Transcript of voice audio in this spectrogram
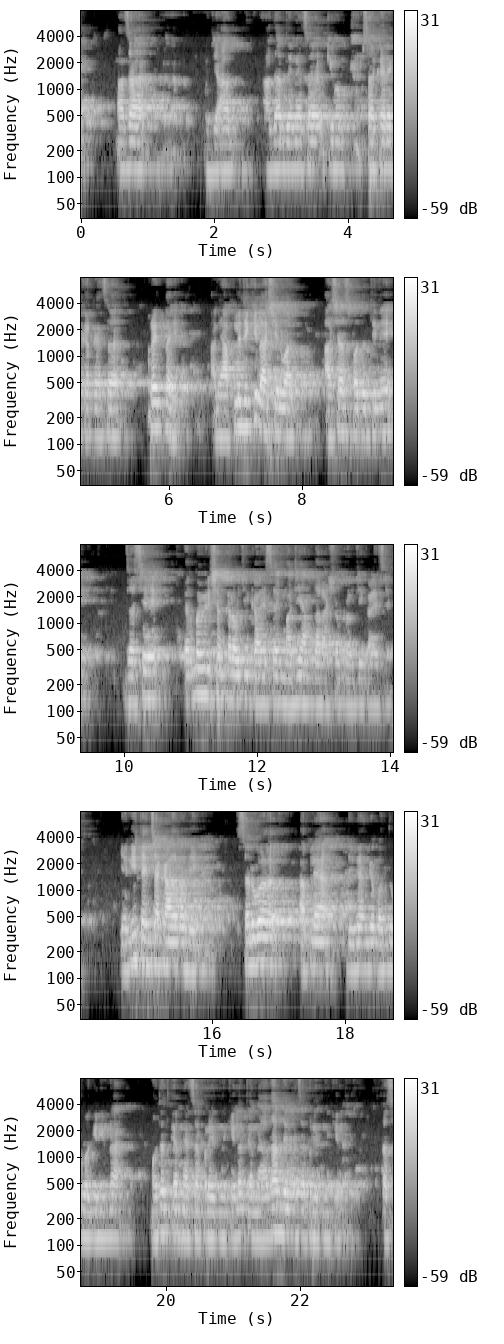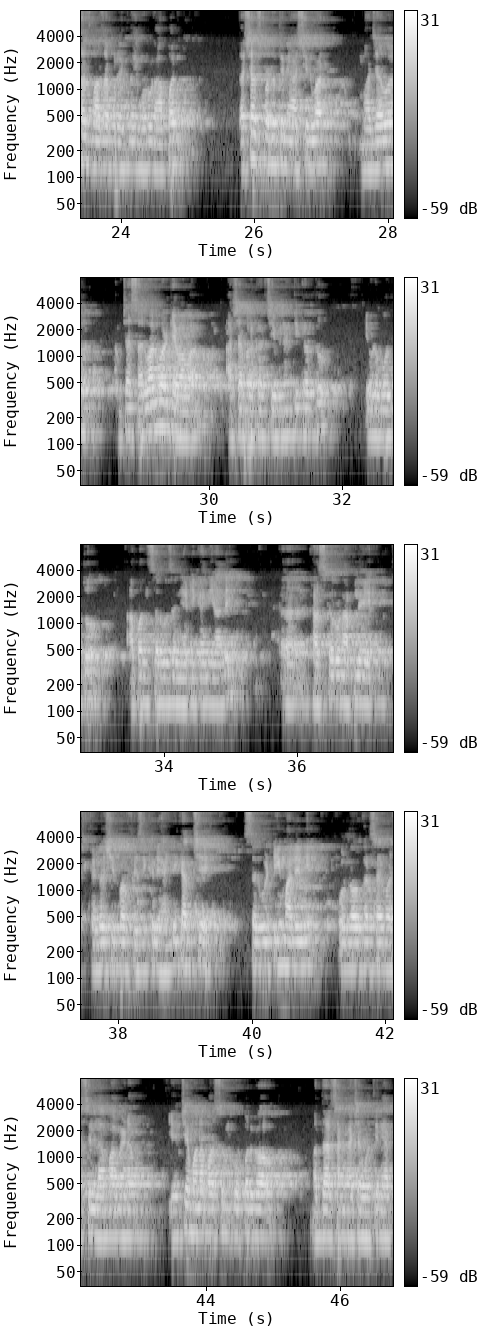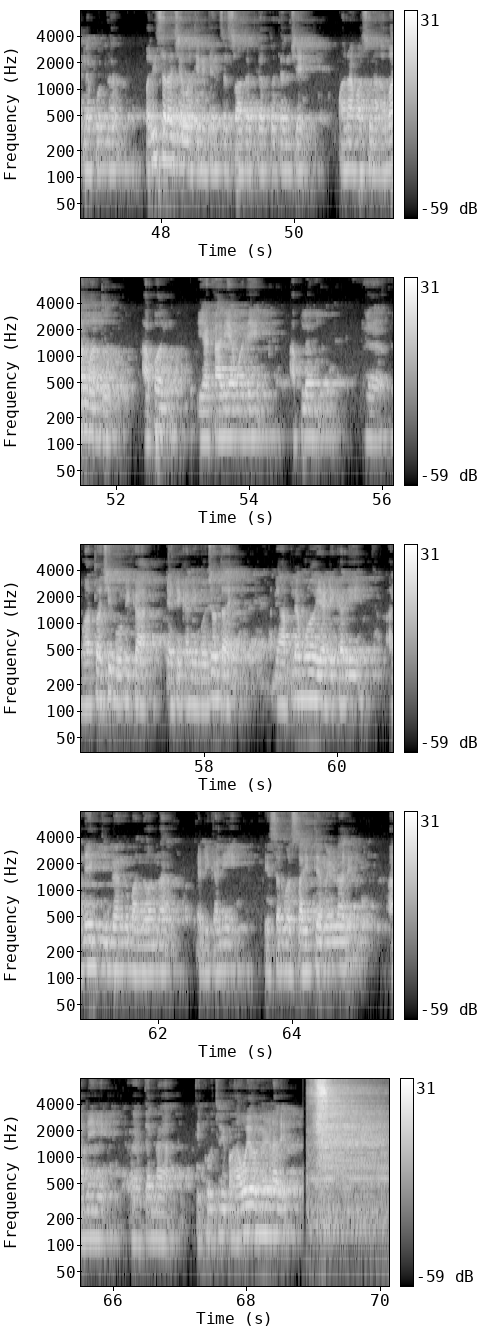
माझा म्हणजे आ आधार देण्याचा किंवा सहकार्य करण्याचा प्रयत्न आहे. आणि आपले देखील आशीर्वाद अशाच पद्धतीने जसे कर्मवीर शंकररावजी काळेसाहेब माजी आमदार अशोकरावजी काळेसाहेब यांनी त्यांच्या काळामध्ये सर्व आपल्या दिव्यांग बंधू भगिनींना मदत करण्याचा प्रयत्न केला त्यांना आधार देण्याचा प्रयत्न केला. तसाच माझा प्रयत्न आहे म्हणून आपण तशाच पद्धतीने आशीर्वाद माझ्यावर आमच्या सर्वांवर ठेवावा अशा प्रकारची विनंती करतो. एवढं बोलतो. आपण सर्वजण या ठिकाणी आले. खास करून आपले फेलोशिप ऑफ फिजिकली हँडिकॅपचे सर्व टीम आलेली कोळगावकर साहेब असतील लांबा मॅडम यांच्या मनापासून कोपरगाव मतदारसंघाच्या वतीने आपल्या पूर्ण परिसराच्या वतीने त्यांचं स्वागत करतो. त्यांचे मनापासून आभार मानतो. आपण या कार्यामध्ये आपलं महत्त्वाची भूमिका या ठिकाणी बजावत आहे. आणि आपल्यामुळं या ठिकाणी अनेक दिव्यांग बांधवांना या ठिकाणी हे सर्व साहित्य मिळणार आहे. आणि त्यांना ते कृत्रिम अवयव मिळणार आहे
